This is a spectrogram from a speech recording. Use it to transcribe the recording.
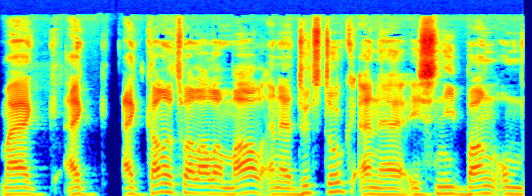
Maar hij, hij, hij kan het wel allemaal en hij doet het ook. En hij is niet bang om,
